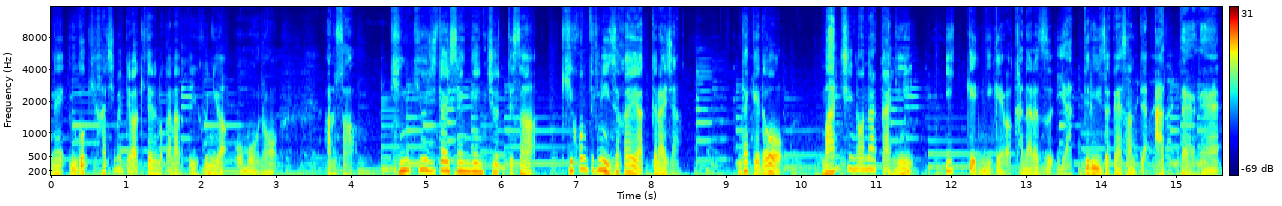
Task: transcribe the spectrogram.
ね動き始めてはきてるのかなっていうふうには思うの。あのさ緊急事態宣言中ってさ基本的に居酒屋やってないじゃん。だけど街の中に1軒2軒は必ずやってる居酒屋さんってあったよね。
